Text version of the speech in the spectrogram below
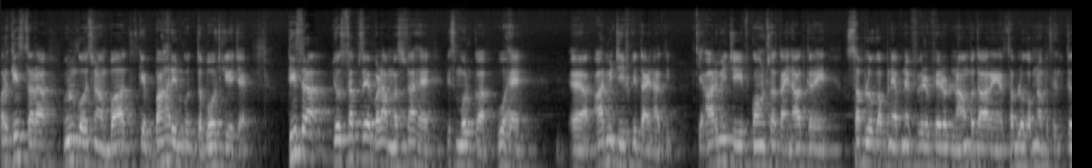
और किस तरह उनको इस्लामाबाद के बाहर इनको दबोच लिया जाए। तीसरा जो सबसे बड़ा मसला है इस मुल्क का, वो है आर्मी चीफ की तैनाती, कि आर्मी चीफ कौन सा तैनात करें। सब लोग अपने अपने फेवरेट फेवरेट नाम बता रहे हैं, सब लोग अपना पसंदीदा,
